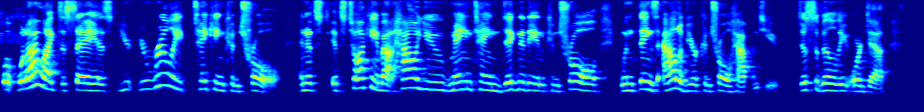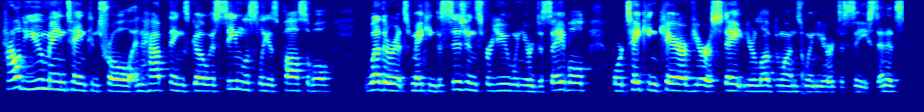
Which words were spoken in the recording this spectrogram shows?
but what i like to say is you, you're really taking control and it's it's talking about how you maintain dignity and control when things out of your control happen to you disability or death how do you maintain control and have things go as seamlessly as possible whether it's making decisions for you when you're disabled or taking care of your estate and your loved ones when you're deceased. And it's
